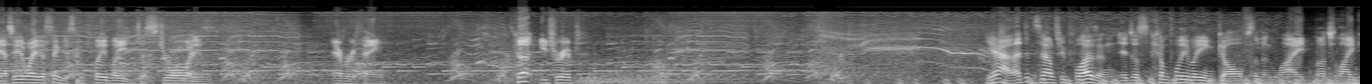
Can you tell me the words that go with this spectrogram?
Yeah, see the way this thing just completely destroys everything. Cut, you tripped. Yeah, that didn't sound too pleasant. It just completely engulfs them in light, much like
